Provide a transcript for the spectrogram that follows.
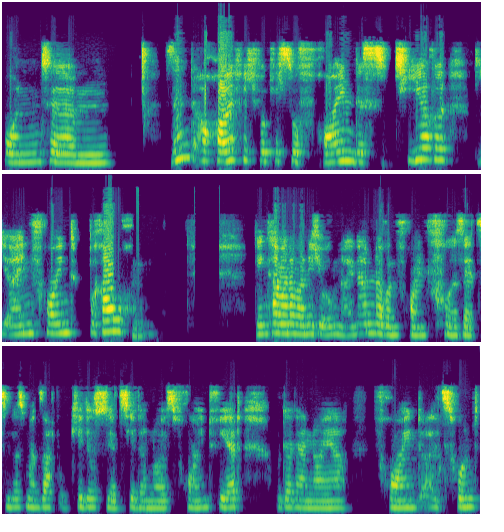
und ähm, sind auch häufig wirklich so Freundestiere, die einen Freund brauchen. Den kann man aber nicht irgendeinen anderen Freund vorsetzen, dass man sagt, okay, das ist jetzt hier dein neues Freundpferd oder dein neuer Freund als Hund.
